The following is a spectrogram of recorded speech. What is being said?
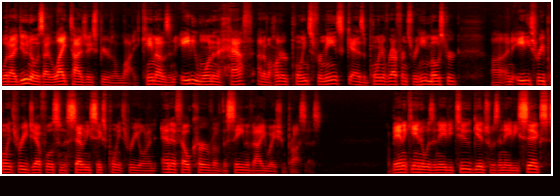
What I do know is I like Tyjae Spears a lot. He came out as an 81 and a half out of 100 points for me as a point of reference. Raheem Mostert, uh, an 83.3, Jeff Wilson, a 76.3 on an NFL curve of the same evaluation process. Abanikanda was an 82, Gibbs was an 86,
